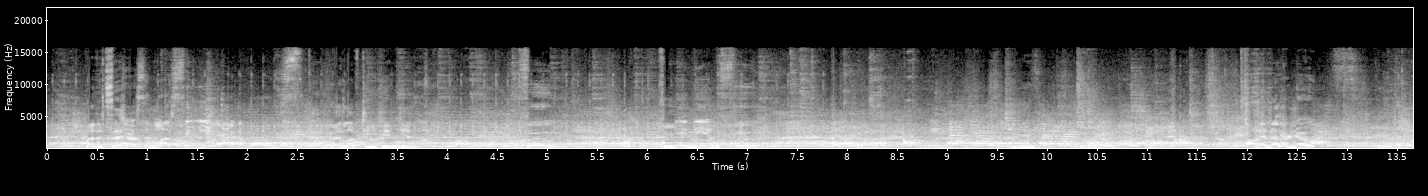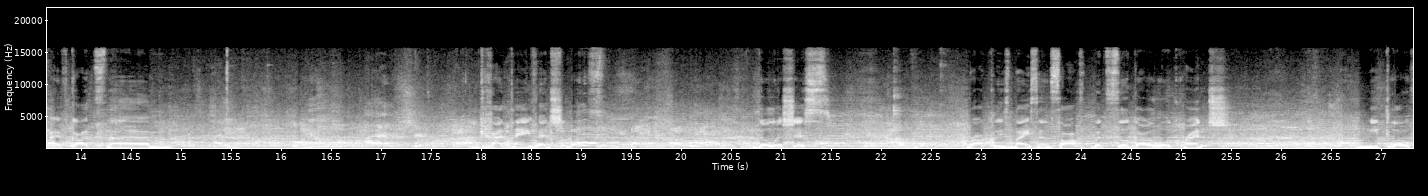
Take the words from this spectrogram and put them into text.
but it's there. Jason loves to eat animals. I love to eat Indian Food. food. Indian food. Mm. On another note, I've got some gratin vegetables. Delicious. Broccoli's nice and soft, but still got a little crunch. Meatloaf,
